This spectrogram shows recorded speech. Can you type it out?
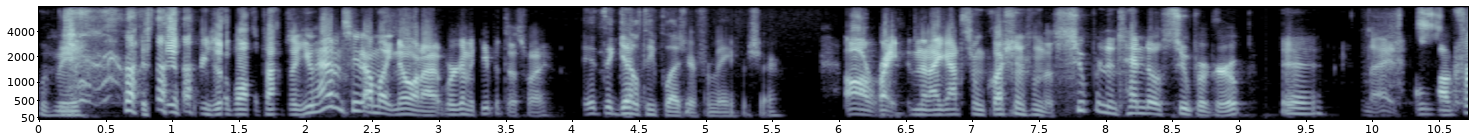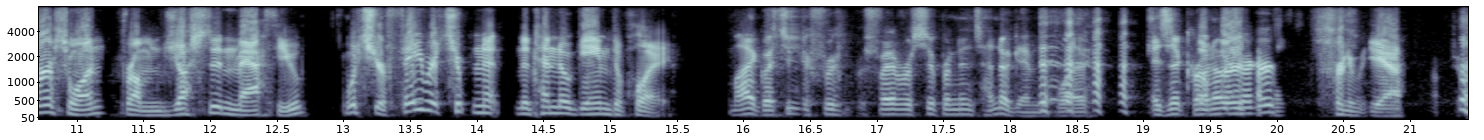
With me, It still brings up all the time. It's like you haven't seen. it? I'm like, no, and I, we're gonna keep it this way. It's a guilty pleasure for me for sure. All right, and then I got some questions from the Super Nintendo Super Group. Yeah. Nice. Uh, first one from Justin Matthew. What's your favorite Super Ni- Nintendo game to play? Mike, what's your f- favorite Super Nintendo game to play? Is it Chrono Trigger? Pretty much, yeah.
